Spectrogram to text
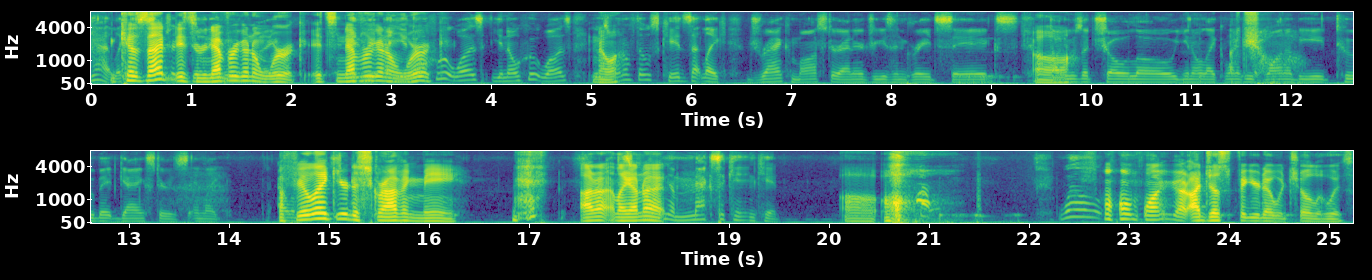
Yeah, like, because that is never gonna right? work. It's And never you- gonna and you work. Know who it was? You know who it was? It Noah? was one of those kids that like drank Monster Energies in grade six. Oh. Thought he was a cholo. You know, like one A of these cholo. wannabe two-bit gangsters and like. I feel like you're describing me. I don't like. I'm not. A Mexican kid. Uh, oh. Well, oh my god! I just figured out what cholo is.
